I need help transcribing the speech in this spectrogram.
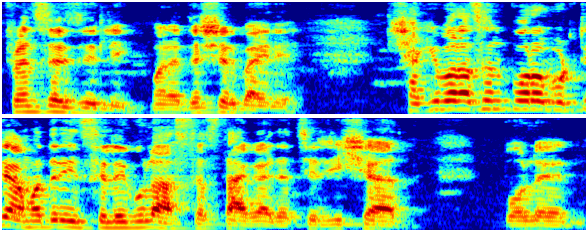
ফ্র্যাঞ্চাইজি লিগ মানে দেশের বাইরে। সাকিব আল হাসান পরবর্তী আমাদের এই ছেলেগুলো আস্তে আস্তে আগায় যাচ্ছে। রিশাদ বলেন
